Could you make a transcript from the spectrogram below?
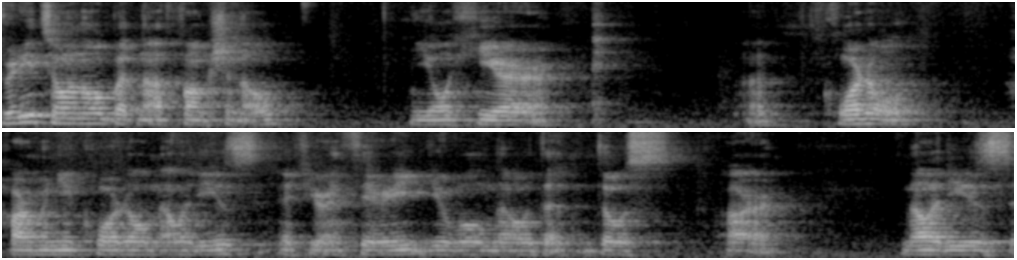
pretty tonal, but not functional. You'll hear quartal harmony, quartal melodies. If you're in theory, you will know that those are melodies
